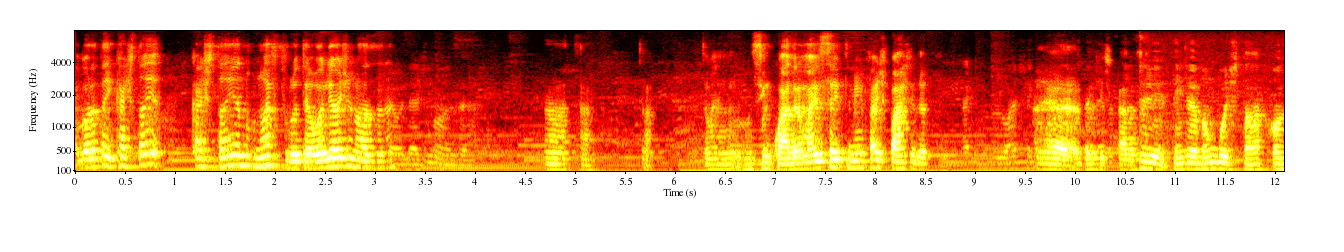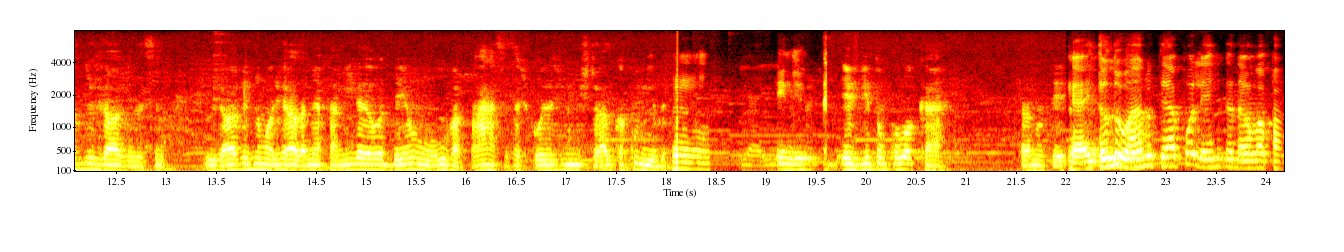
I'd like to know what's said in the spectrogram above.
Agora tá aí, castanha, castanha não é fruta, é oleaginosa, né? É oleaginosa, é. Ah, tá. tá. Então não se enquadra, mas isso aí também faz parte da... É, daqueles caras. Tende a não gostar por causa dos jovens, assim. Os jovens, no modo geral, da minha família, odeiam uva passa, essas coisas misturadas com a comida. Hum, e aí Entendi. evitam colocar para não ter. É, e todo ano tem a polêmica da uva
